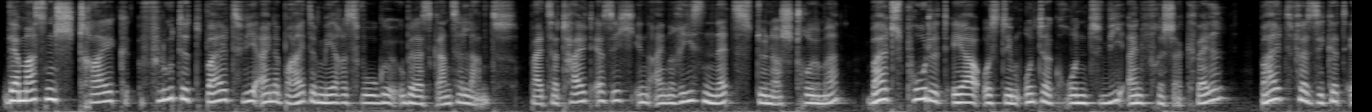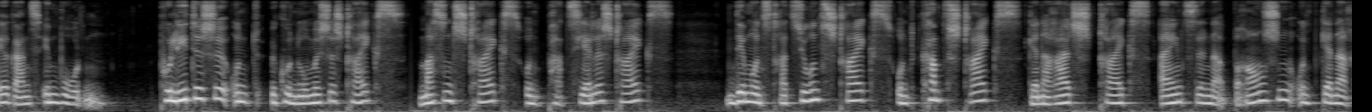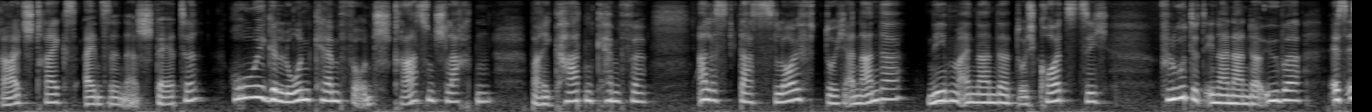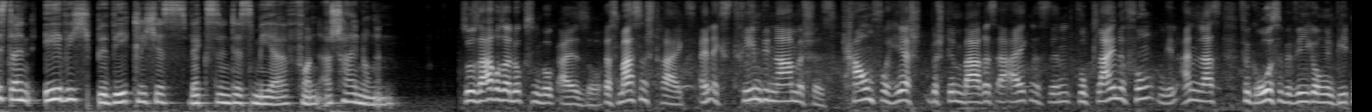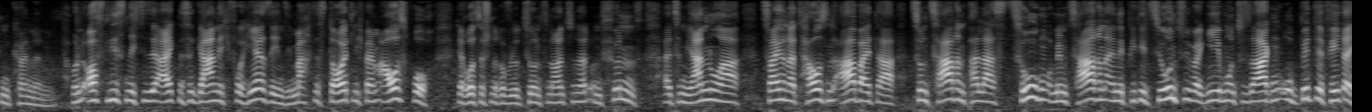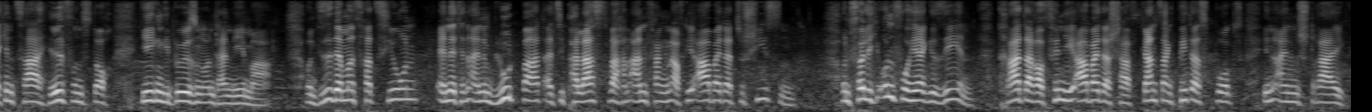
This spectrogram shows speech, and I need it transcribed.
Der Massenstreik flutet bald wie eine breite Meereswoge über das ganze Land. Bald zerteilt er sich in ein Riesennetz dünner Ströme, bald sprudelt er aus dem Untergrund wie ein frischer Quell, bald versickert er ganz im Boden. Politische und ökonomische Streiks, Massenstreiks und partielle Streiks, Demonstrationsstreiks und Kampfstreiks, Generalstreiks einzelner Branchen und Generalstreiks einzelner Städte, ruhige Lohnkämpfe und Straßenschlachten, Barrikadenkämpfe, alles das läuft durcheinander, nebeneinander, durchkreuzt sich, flutet ineinander über, es ist ein ewig bewegliches, wechselndes Meer von Erscheinungen. So sah Rosa Luxemburg also, dass Massenstreiks ein extrem dynamisches, kaum vorherbestimmbares Ereignis sind, wo kleine Funken den Anlass für große Bewegungen bieten können. Und oft ließen sich diese Ereignisse gar nicht vorhersehen. Sie macht es deutlich beim Ausbruch der russischen Revolution von 1905, als im Januar 200.000 Arbeiter zum Zarenpalast zogen, um dem Zaren eine Petition zu übergeben und zu sagen, oh bitte Väterchen Zar, hilf uns doch gegen die bösen Unternehmer. Und diese Demonstration endete in einem Blutbad, als die Palastwachen anfangen, auf die Arbeiter zu schießen. Und völlig unvorhergesehen trat daraufhin die Arbeiterschaft ganz St. Petersburgs in einen Streik,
